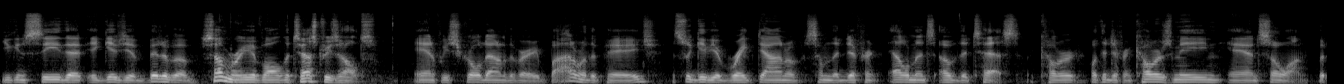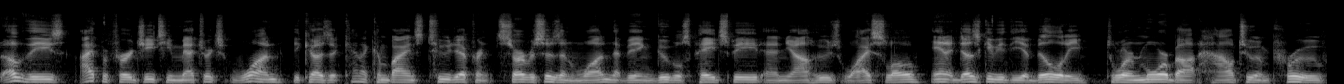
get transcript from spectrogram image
you can see that it gives you a bit of a summary of all the test results. And if we scroll down to the very bottom of the page, this will give you a breakdown of some of the different elements of the test, the color, what the different colors mean, and so on. But of these, I prefer GTmetrix, one, because it kind of combines two different services in one, that being Google's PageSpeed and Yahoo's YSlow. And it does give you the ability to learn more about how to improve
